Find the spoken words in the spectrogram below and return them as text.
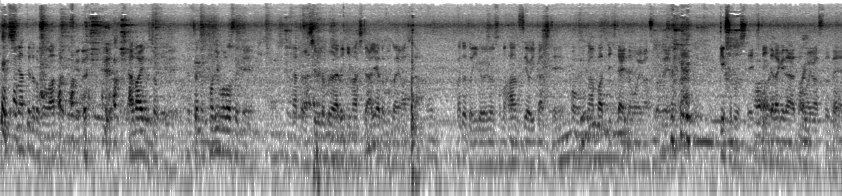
と失ってたところもあったんですけどあまりのショックで。ちょっと取り戻せてなんとか収録ができました。ありがとうございました、まあ、ちょっといろいろその反省を生かして今後頑張っていきたいと思いますのでまたゲストとして来ていただけたらと思いますので、はい、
